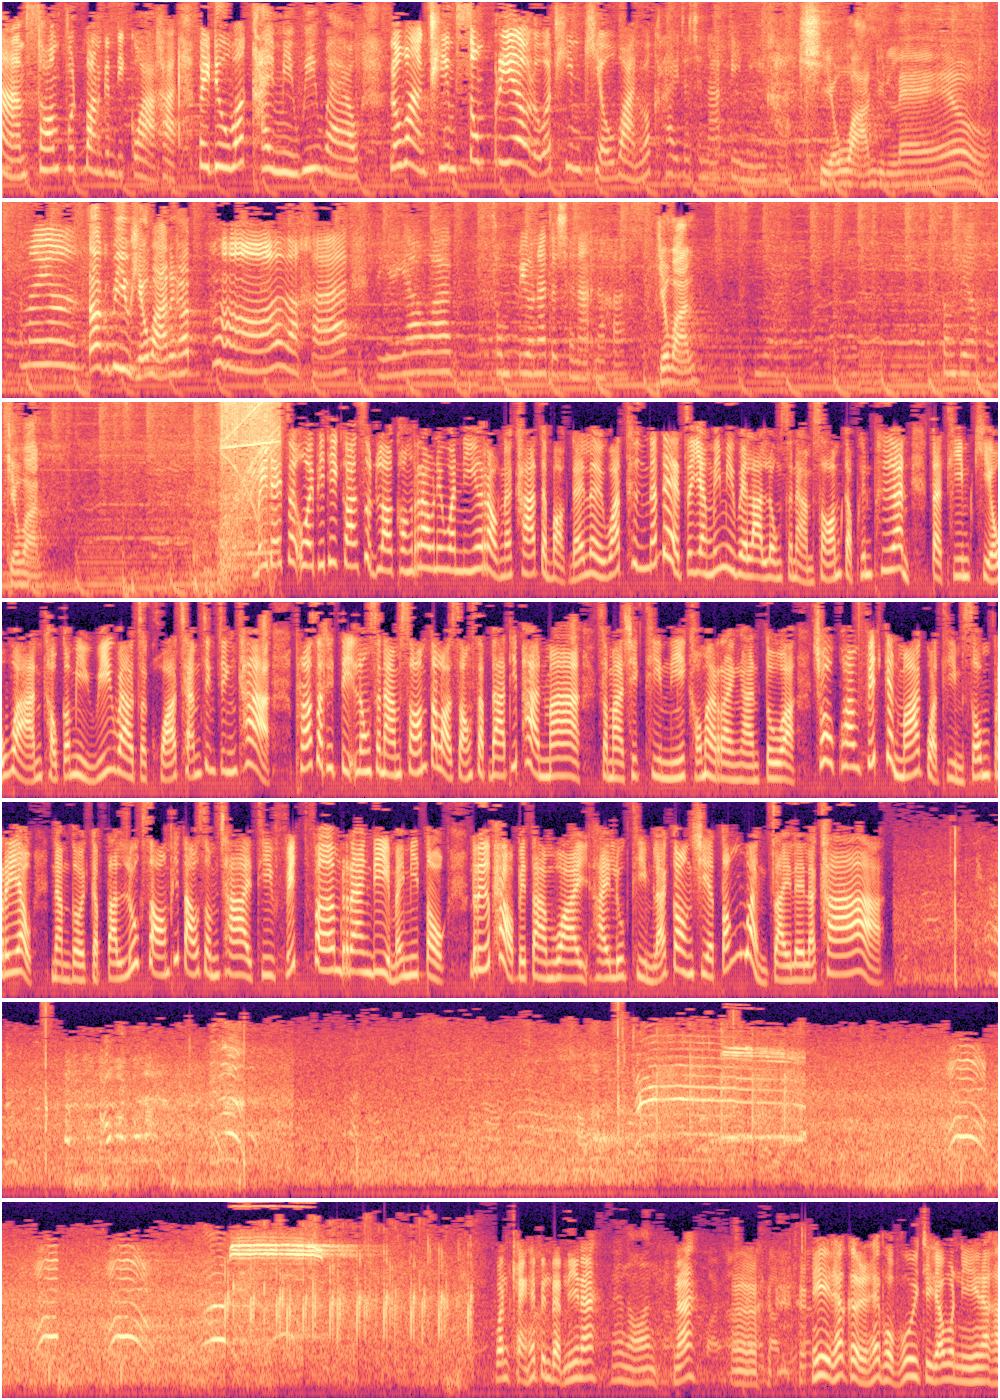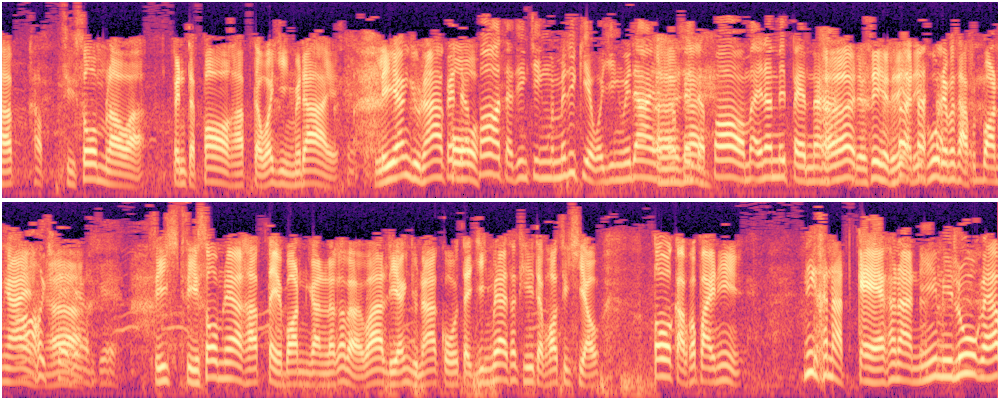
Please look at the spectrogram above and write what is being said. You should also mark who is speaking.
Speaker 1: นาม ซ้อมฟุตบอลกันดีกว่าค่ะ ไปดูว่าใครมีวี่แวว ระหว่างทีมส้มเปรี้ยว หรือว่าทีมเขียวหวานว่าใครจะชนะปีนี้ค่ะ
Speaker 2: เขียวหวานอยู่แล้ว
Speaker 1: ทำไมอะ
Speaker 2: อ้าวก็พี่อยู่เขียวหวานนะครับ
Speaker 1: อ๋อเหรอคะแต่ยาย่าว่าส้มเปรี้ยวน่าจะชนะนะคะ
Speaker 2: เขียวหวาน
Speaker 1: ส้มเปรี้ยวค่ะ
Speaker 2: เขียวหวาน
Speaker 3: ไม่ได้ จะอวยพิธีกรสุดหล่อของเราในวันนี้หรอกนะคะ แต่บอกได้เลยว่าถึงณเดชน์จะยังไม่มีเวลาลงสนามซ้อมกับเพื่อนๆ แต่ทีมเขียวหวานเขาก็มีวี่แววจะคว้าแชมป์จริง ๆ ค่ะ เพราะสถิติลงสนามซ้อมตลอด 2 สัปดาห์ที่ผ่านมา สมาชิกทีมนี้เขามารายงานตัว โชว์ความฟิตกันมากกว่าทีมส้มเปรี้ยวนำโดยกัปตันลูกสองพี่เต๋าสมชายที่ฟิตเฟิร์มแรงดีไม่มีตก หรือแผ่วไปตามวัยให้ลูกทีมและกองเชียร์ต้องหวั่นใจเลยละค่ะ
Speaker 4: วันแข่งให้เป็นแบบนี้นะ
Speaker 5: แน่นอน
Speaker 4: นะเออ
Speaker 5: นี่ถ้าเกิดให้ผมพูดจริงๆแล้ววันนี้นะครับ
Speaker 4: ครับ
Speaker 5: สีส้มเราอะเป็นแต่ป้อครับ แต่ว่ายิงไม่ได้ เลี้ยงอยู่หน้า
Speaker 6: เป็น
Speaker 5: โก
Speaker 6: แต่ป้อแต่จริง ๆ มันไม่ได้เกี่ยวกับยิงไม่ได้นะครับ
Speaker 5: เออใช่
Speaker 6: เป็นแต่ป้อไอ้นั่นไม่เป็นนะ
Speaker 5: เอ
Speaker 6: ฮะ
Speaker 5: อเดี๋ยวสิเดี๋ยวสิอันนี้พูดในภาษาฟุตบอลไง
Speaker 6: อ๋อโอเค
Speaker 5: เออ
Speaker 6: โอเค
Speaker 5: สีสีส้มเนี่ยครับเตะบอลกันแล้วก็แบบว่าเลี้ยงอยู่หน้าโก แต่ยิงไม่ได้สักทีแต่พอสีเขียว โต้กลับเข้าไปนี่ นี่ขนาดแก่ขนาดนี้มีลูกแล้ว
